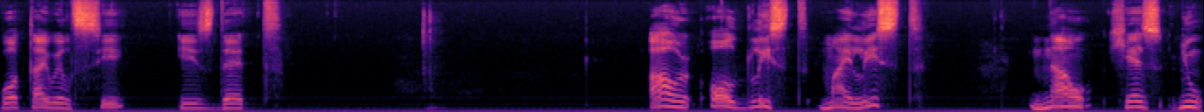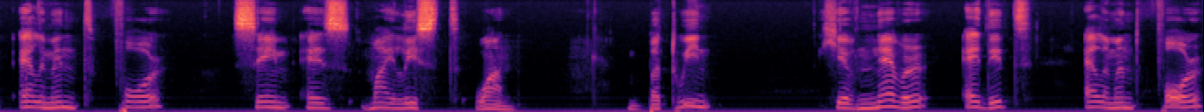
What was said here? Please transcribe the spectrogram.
what I will see is that our old list, my list, now has new element 4 same as my list 1 but we have never added element 4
